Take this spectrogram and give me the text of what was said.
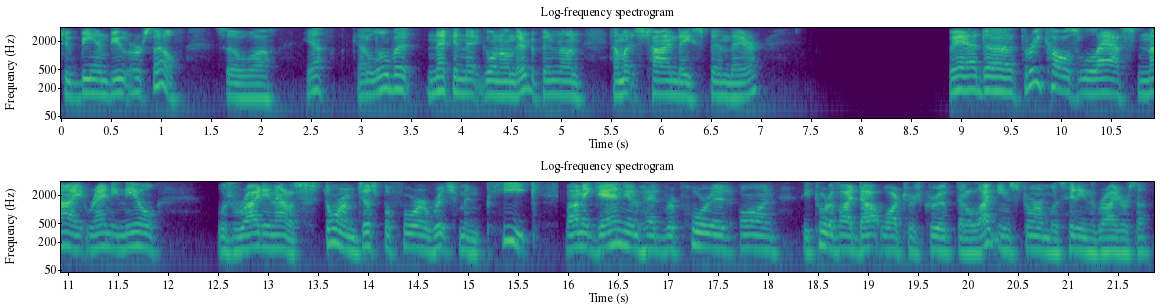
to be in Butte herself. So, uh, yeah, got a little bit neck and neck going on there, depending on how much time they spend there. We had uh, three calls last night. Randy Neal was riding out a storm just before Richmond Peak. Bonnie Gagnon had reported on the Tour Divide Dot Watchers group that a lightning storm was hitting the riders up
